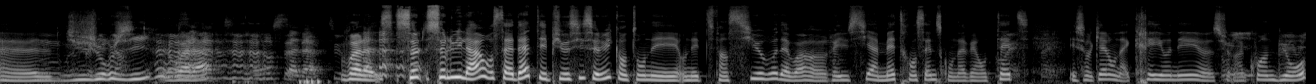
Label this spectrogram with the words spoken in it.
mmh, du jour J. Voilà. On s'adapte. Voilà, celui-là, on s'adapte. Et puis aussi celui quand on est, on est si heureux d'avoir euh, réussi à mettre en scène ce qu'on avait en tête et sur lequel on a crayonné euh, sur un coin de bureau.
